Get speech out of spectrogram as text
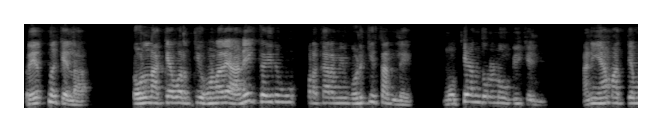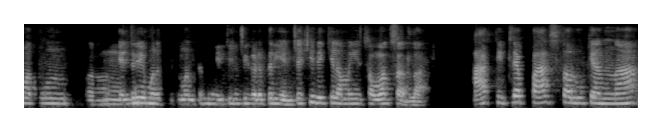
प्रयत्न केला. टोल नाक्यावरती होणारे अनेक गैर प्रकार आम्ही उघडकीस आणले. मोठी आंदोलनं उभी केली. आणि या माध्यमातून. केंद्रीय मंत्री नितीनजी गडकरी यांच्याशी देखील आम्ही संवाद साधला. आज तिथल्या पाच तालुक्यांना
